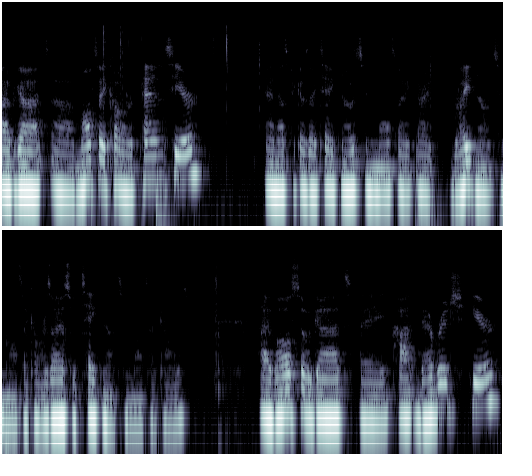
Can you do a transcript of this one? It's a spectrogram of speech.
I've got uh, multicolored pens here, and that's because I take notes in multi, I write notes in multicolors. I also take notes in multicolors. I've also got a hot beverage here,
